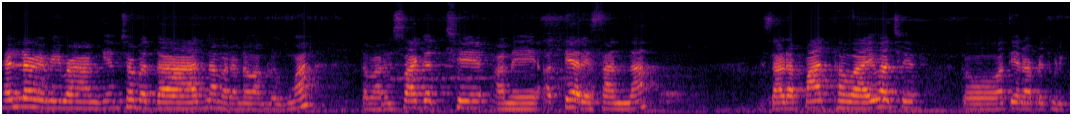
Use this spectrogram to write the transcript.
હેલો એવરીવન કેમ છો બધા? આજના મારા નવા બ્લોગમાં તમારું સ્વાગત છે અને અત્યારે સાંજના સાડા પાંચ થવા આવ્યા છે, તો અત્યારે આપણે થોડીક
